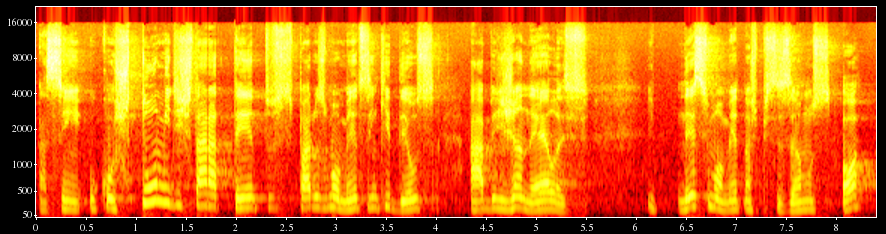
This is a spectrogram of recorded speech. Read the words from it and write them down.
assim, o costume de estar atentos para os momentos em que Deus abre janelas. E nesse momento nós precisamos, ó,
